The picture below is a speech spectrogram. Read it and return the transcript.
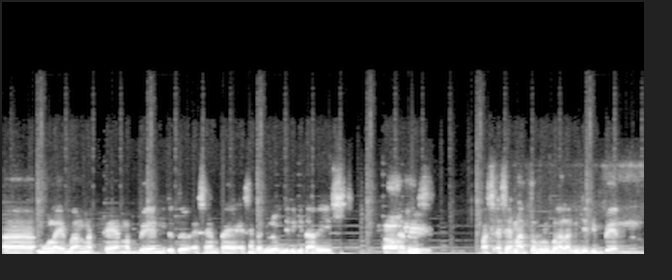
eh, mulai banget kayak ngeband gitu tuh SMP SMP dulu jadi gitaris Oh, Nah, terus pas SMA tuh berubah lagi jadi band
